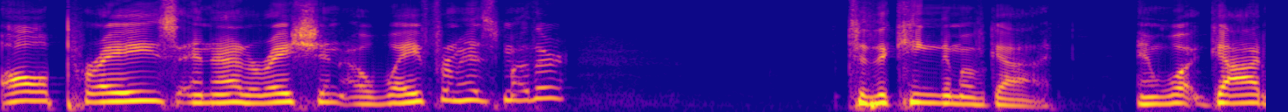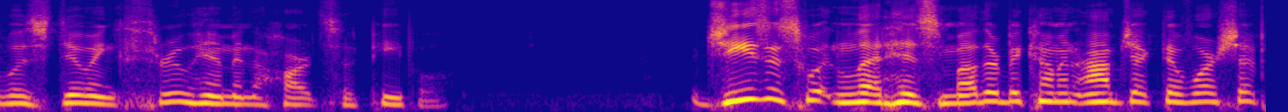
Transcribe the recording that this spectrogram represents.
all praise and adoration away from his mother to the kingdom of God and what God was doing through him in the hearts of people. Jesus wouldn't let his mother become an object of worship.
